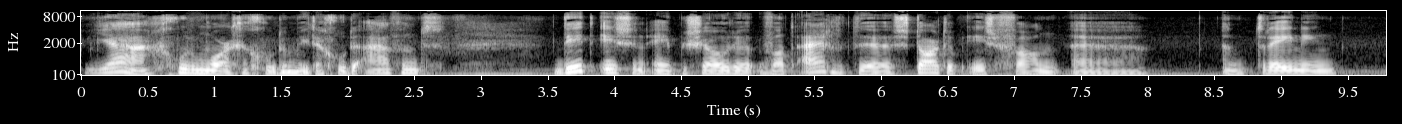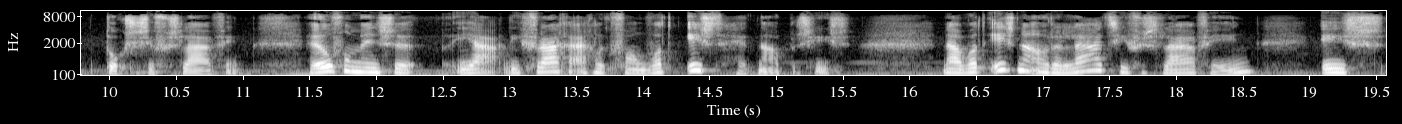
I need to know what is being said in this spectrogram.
Ja, goedemorgen, goedemiddag, goedenavond. Dit is een episode wat eigenlijk de start-up is van uh, een training toxische verslaving. Heel veel mensen ja, die vragen eigenlijk van wat is het nou precies? Nou, wat is nou een relatieverslaving? Is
